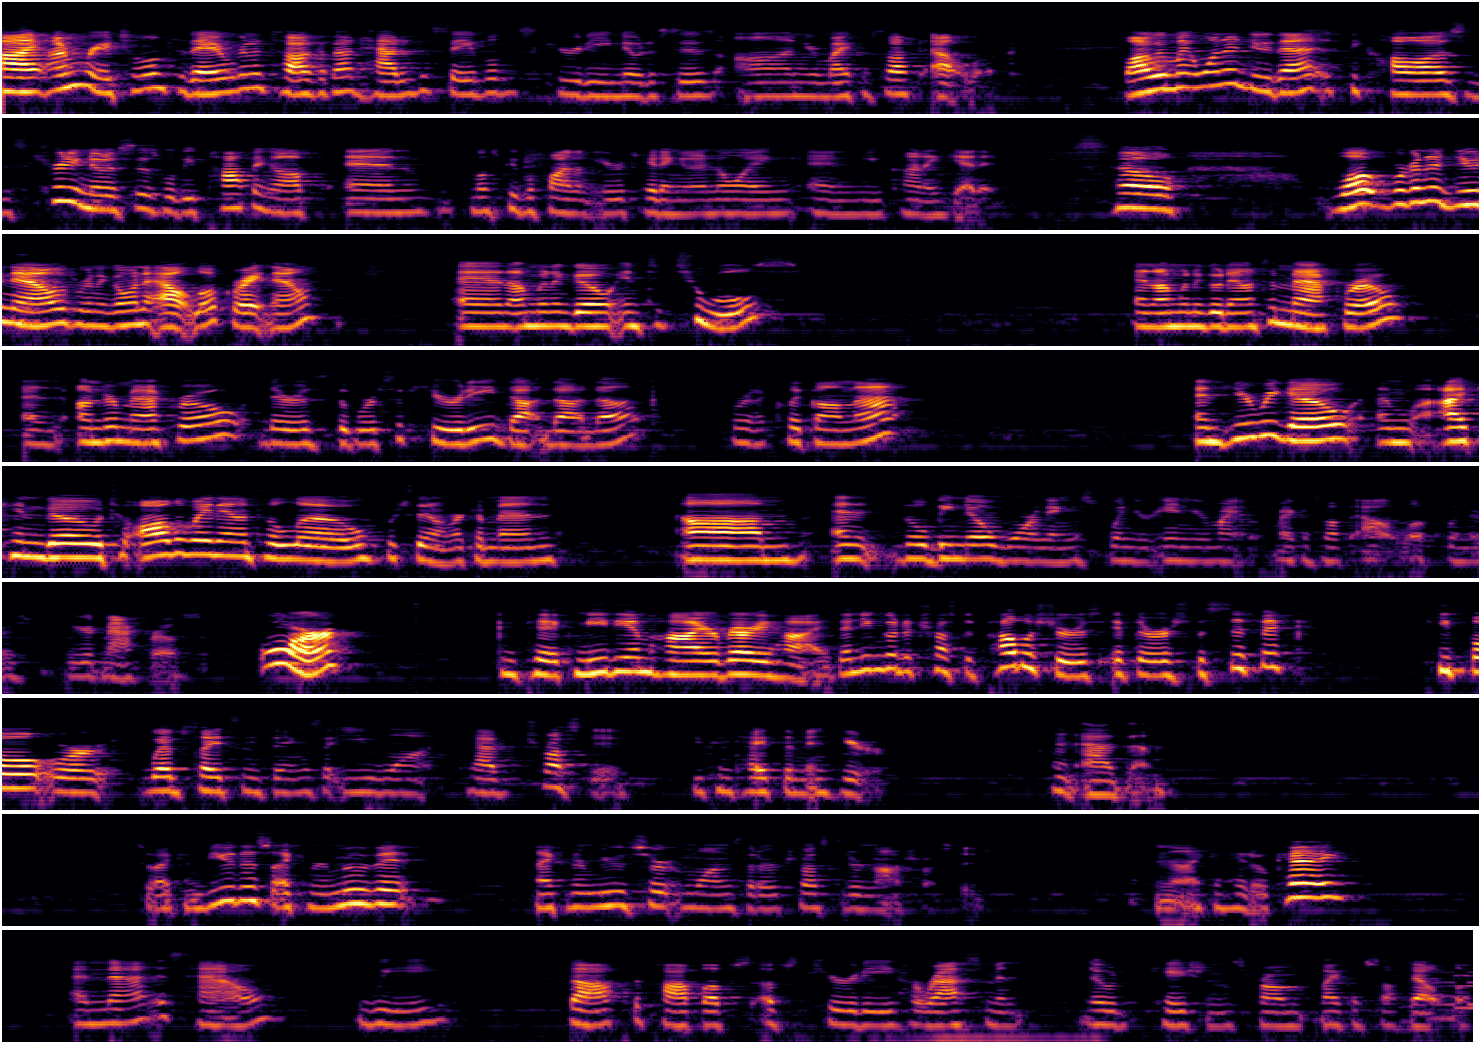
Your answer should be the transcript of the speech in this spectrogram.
Hi, I'm Rachael, and today we're going to talk about how to disable the security notices on your Microsoft Outlook. Why we might want to do that is because the security notices will be popping up, and most people find them irritating and annoying, and you kind of get it. So, what we're going to do now is we're going to go into Outlook right now, and I'm going to go into Tools, and I'm going to go down to Macro, and under Macro, there is the word security, dot, dot, dot. We're going to click on that. And here we go, and I can go to all the way down to low, which they don't recommend. Um, and there'll be no warnings when you're in your Microsoft Outlook when there's weird macros. Or you can pick medium, high, or very high. Then you can go to trusted publishers if there are specific people or websites and things that you want to have trusted. You can type them in here and add them. So I can view this, I can remove it, I can remove certain ones that are trusted or not trusted and then I can hit OK. And that is how we stop the pop-ups of security harassment notifications from Microsoft Outlook.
